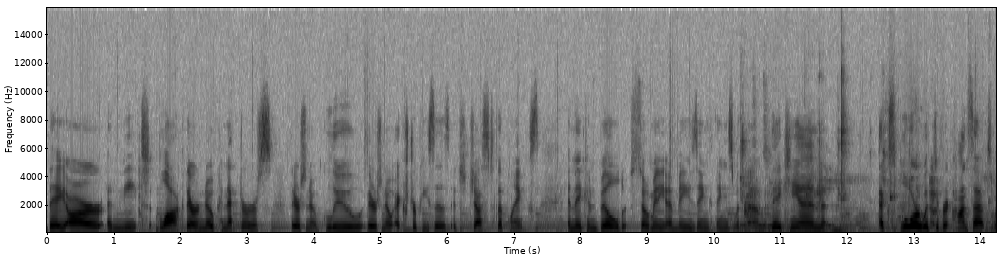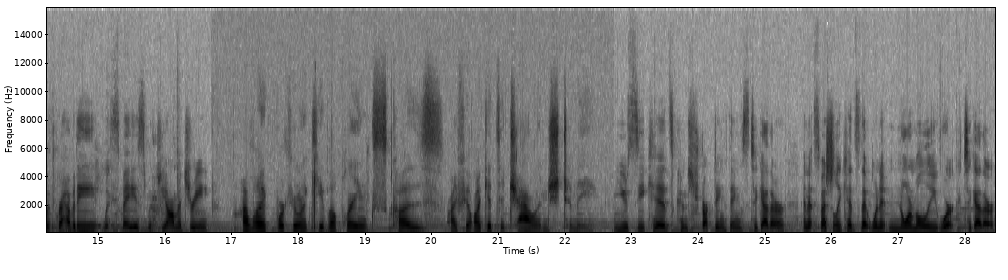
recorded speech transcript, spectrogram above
They are a neat block. There are no connectors, there's no glue, there's no extra pieces. It's just the planks. And they can build so many amazing things with them. They can explore with different concepts, with gravity, with space, with geometry. I like working with Keva planks because I feel like it's a challenge to me. You see kids constructing things together, and especially kids that wouldn't normally work together.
